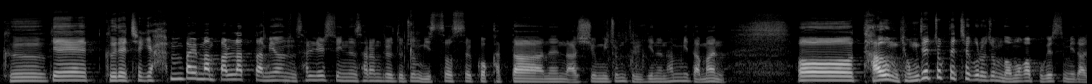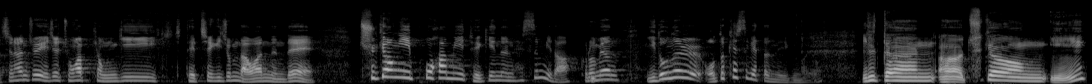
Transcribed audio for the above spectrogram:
그게 그 대책이 한 발만 빨랐다면 살릴 수 있는 사람들도 좀 있었을 것 같다는 아쉬움이 좀 들기는 합니다만 어, 다음 경제 쪽 대책으로 좀 넘어가 보겠습니다. 지난주에 이제 종합 경기 대책이 좀 나왔는데 추경이 포함이 되기는 했습니다. 그러면 이 돈을 어떻게 쓰겠다는 얘기인가요? 일단 어, 추경이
